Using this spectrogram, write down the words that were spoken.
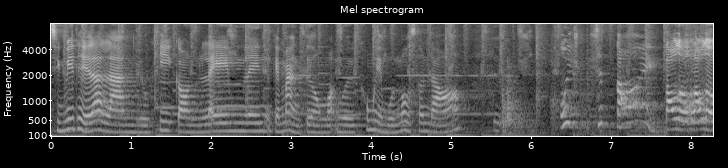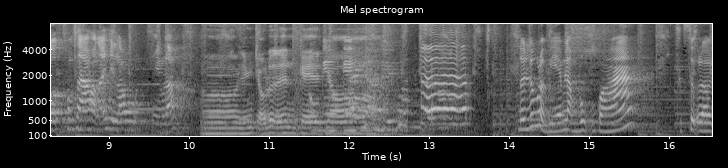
Chính vì thế là làm nhiều khi còn lem lên những cái mảng tường mọi người không hề muốn màu sơn đó Ui, chết tôi Lau được, lau được, không sao, hồi nãy thì lau nhiều lắm. Ờ, những chỗ đó để anh kê Ok, cho. ok. Đôi lúc là vì em làm vụng quá. Thực sự là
